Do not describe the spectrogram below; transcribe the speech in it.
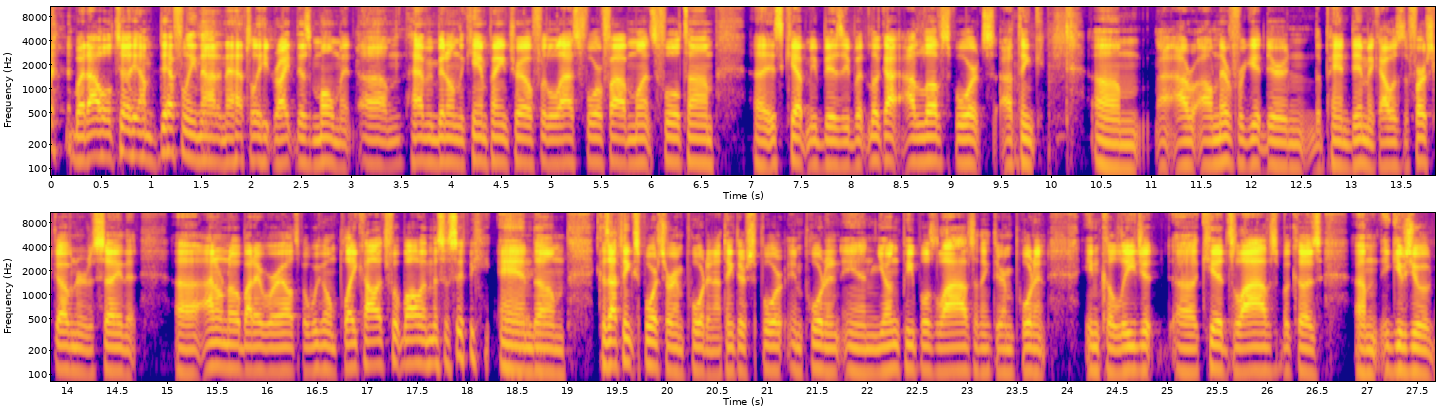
but I will tell you, I'm definitely not an athlete right this moment. Um, having been on the campaign trail for the last four or five months full time, uh, it's kept me busy. But look, I, I love sports. I think um, I, I'll never forget during the pandemic, I was the first governor to say that. Uh, I don't know about everywhere else, but we're going to play college football in Mississippi, and because I think sports are important. I think they're sport important in young people's lives. I think they're important in collegiate uh, kids' lives because um, it gives you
